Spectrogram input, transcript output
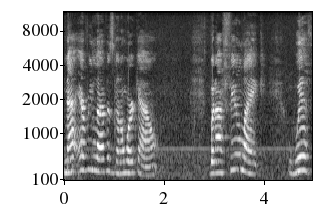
Not every love is going to work out. But I feel like with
